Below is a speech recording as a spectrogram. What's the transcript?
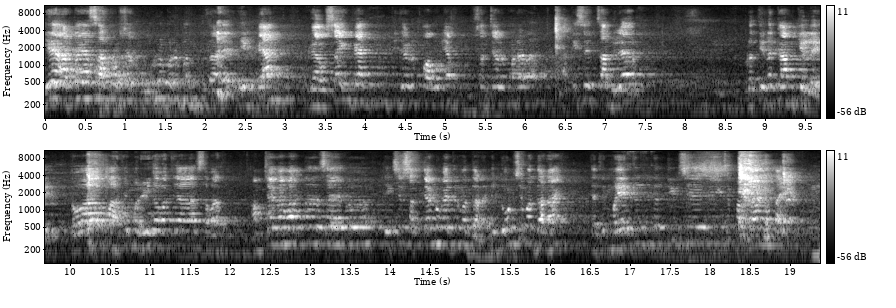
हे आता या सात वर्षात पूर्णपणे बंद झाले एक बँक व्यावसायिक बँक म्हणून तिच्याकडे पाहून या संचालक मंडळानं अतिशय चांगल्या प्रतीनं काम केलंय. तेव्हा माझ्या मरळी गावातल्या सभा आमच्या गावात साहेब एकशे सत्त्याण्णव काहीतरी मतदान आहे. म्हणजे दोनशे मतदान आहे. त्यातले मयत दीडशे ते एकशे पंधरा मत आहे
